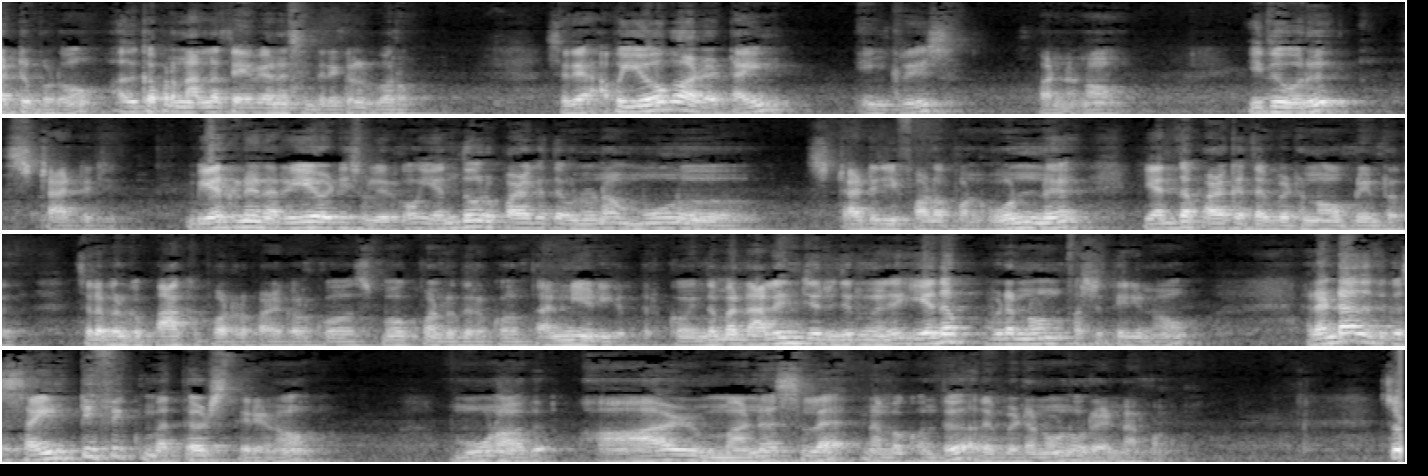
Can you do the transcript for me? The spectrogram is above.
கட்டுப்படும். அதுக்கப்புறம் நல்ல தேவையான சிந்தனைகள் வரும். சரியா அப்போ யோகாவோட டைம் இன்க்ரீஸ் பண்ணணும். இது ஒரு ஸ்ட்ராட்டஜி ஏற்கனவே நிறைய வாட்டி சொல்லியிருக்கோம். எந்த ஒரு பழக்கத்தை வேணும்னா மூணு ஸ்ட்ராட்டஜி ஃபாலோ பண்ணும் ஒன்று எந்த பழக்கத்தை விடணும் அப்படின்றது. சில பேருக்கு பாக்கு போடுற பழக்கம் இருக்கும் ஸ்மோக் பண்ணுறது இருக்கும் தண்ணி அடிக்கிறது இருக்கும். இந்த மாதிரி நலைஞ்சிருந்து எதை விடணும்னு ஃபஸ்ட்டு தெரியணும். ரெண்டாவது இதுக்கு சயின்டிஃபிக் மெத்தட்ஸ் தெரியணும். மூணாவது ஆழ் மனசில் நமக்கு வந்து அதை விடணும்னு ஒரு எண்ணம் இருக்கணும். ஸோ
